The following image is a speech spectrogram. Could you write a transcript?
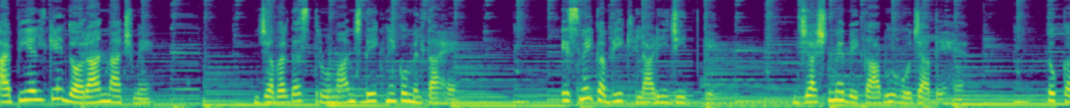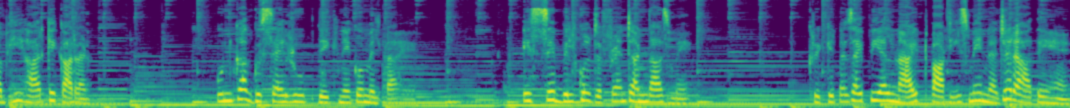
आईपीएल के दौरान मैच में ज़बरदस्त रोमांच देखने को मिलता है। इसमें कभी खिलाड़ी जीत के जश्न में बेकाबू हो जाते हैं तो कभी हार के कारण उनका गुस्सेल रूप देखने को मिलता है। इससे बिल्कुल डिफरेंट अंदाज में क्रिकेटर्स आईपीएल नाइट पार्टीज़ में नज़र आते हैं।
